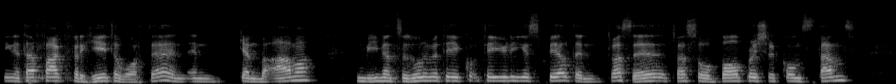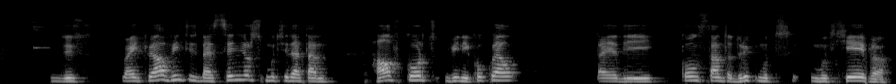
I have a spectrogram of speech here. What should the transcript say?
ik denk dat dat vaak vergeten wordt. Hè? En, en ik kan beamen, in het begin van het seizoen hebben we tegen, tegen jullie gespeeld en het was, hè, het was zo ball pressure constant. Dus wat ik wel vind is bij seniors moet je dat dan halfkort, vind ik ook wel, dat je die constante druk moet, moet geven.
